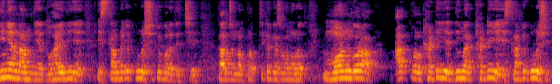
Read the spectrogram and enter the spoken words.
দিনের নাম দিয়ে, দোহাই দিয়ে ইসলামটাকে কুলসিত করে দিচ্ছি। তার জন্য প্রত্যেকের কাছে অনুরোধ, মন গড়া, আকল খাটিয়ে, দিমাগ খাটিয়ে ইসলামকে কুলসিত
